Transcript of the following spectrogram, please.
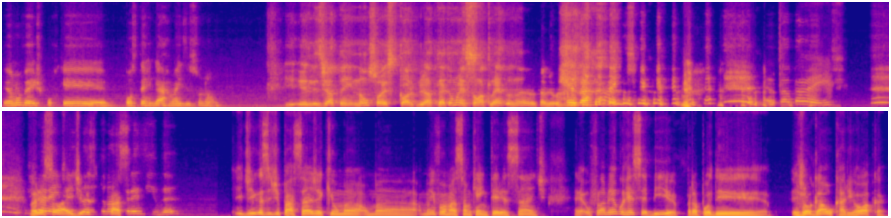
Eu não vejo por que postergar mais isso, não. E eles já têm não só histórico de atleta, mas são atletas, né, Camila? Exatamente. Exatamente. Olha só, e diga-se de, pass... e diga de passagem aqui uma, uma, uma informação que é interessante. É, o Flamengo recebia para poder jogar o Carioca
